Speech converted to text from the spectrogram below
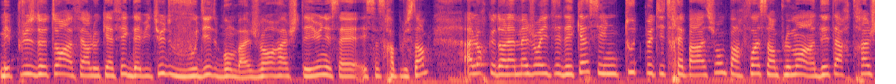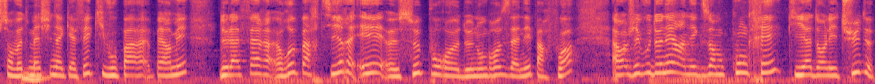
met plus de temps à faire le café que d'habitude, vous vous dites bon bah je vais en racheter une et ça, et ça sera plus simple. Alors que dans la majorité des cas, c'est une toute petite réparation, parfois simplement un détartrage sur votre mmh. machine à café qui vous permet de la faire repartir et ce pour de nombreuses années parfois. Alors je vais vous donner un exemple concret qu'il y a dans l'étude.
